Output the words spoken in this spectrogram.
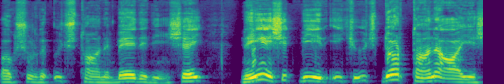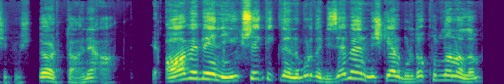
bak şurada 3 tane B dediğin şey neye eşit? 1, 2, 3, 4 tane A'ya eşitmiş. 4 tane A. E, A ve B'nin yüksekliklerini burada bize vermiş. Gel burada kullanalım.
